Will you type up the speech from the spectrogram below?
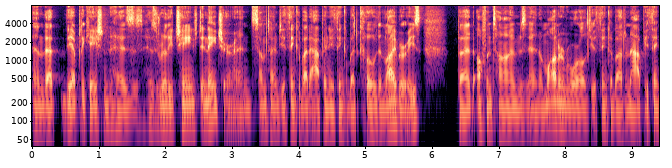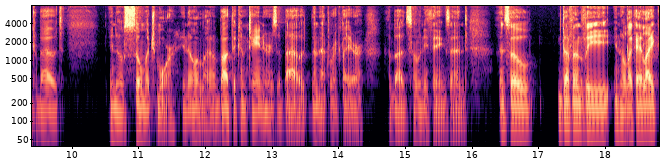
And that the application has has really changed in nature. And sometimes you think about app and you think about code and libraries, but oftentimes in a modern world, you think about an app, you think about, you know, so much more, you know, about the containers, about the network layer, about so many things. And and so definitely, you know, like I like,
